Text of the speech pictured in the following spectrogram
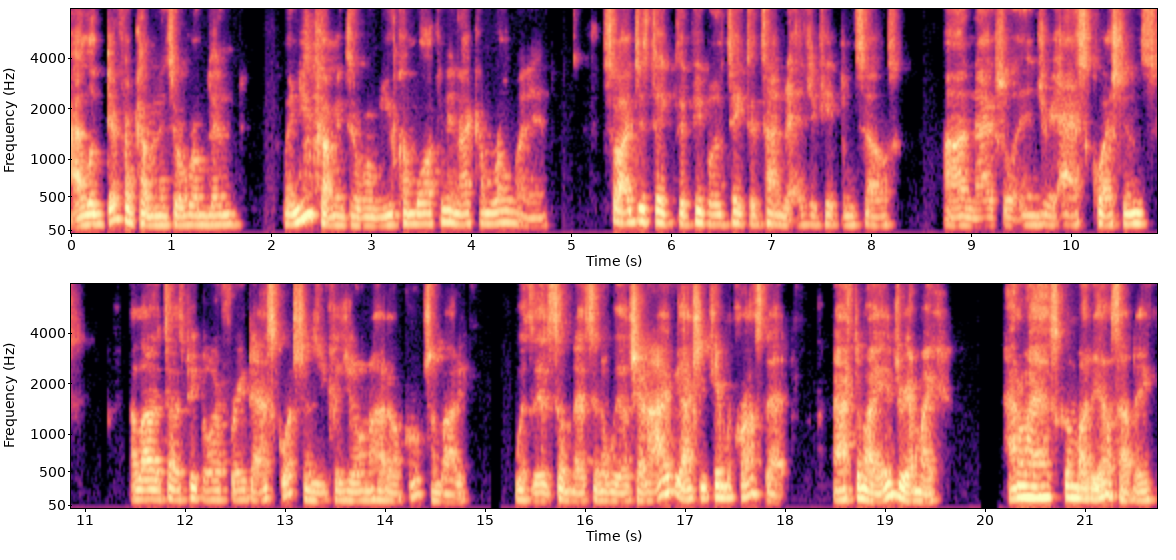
i look different coming into a room than when you come into a room. You come walking in i come rolling in. So i just take the people to take the time to educate themselves on actual injury ask questions. A lot of times people are afraid to ask questions because you don't know how to approach somebody with someone that's in a wheelchair. And I actually came across that after my injury. I'm like, how do I ask somebody else how they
